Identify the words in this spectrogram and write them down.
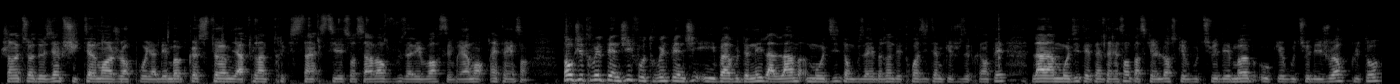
J'en ai tué un deuxième. Je suis tellement un joueur pro. Il y a des mobs custom, il y a plein de trucs stylés sur le serveur. Vous allez voir, c'est vraiment intéressant. Donc, j'ai trouvé le PNJ. Il faut trouver le PNJ et il va vous donner la lame maudite. Donc, vous avez besoin des trois items que je vous ai présentés. La lame maudite est intéressante parce que lorsque vous tuez des mobs ou que vous tuez des joueurs, plutôt,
